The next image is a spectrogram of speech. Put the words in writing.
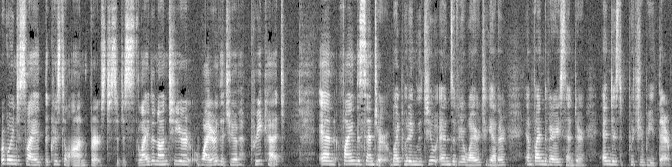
we're going to slide the crystal on first. So just slide it onto your wire that you have pre-cut and find the center by putting the two ends of your wire together and find the very center and just put your bead there.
